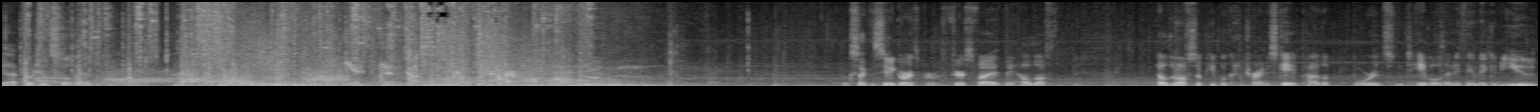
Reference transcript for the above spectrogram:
Yeah, that still there. Looks like the city guards put up a fierce fight. They held off held them off so people could try and escape. Piled up boards and tables, anything they could use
